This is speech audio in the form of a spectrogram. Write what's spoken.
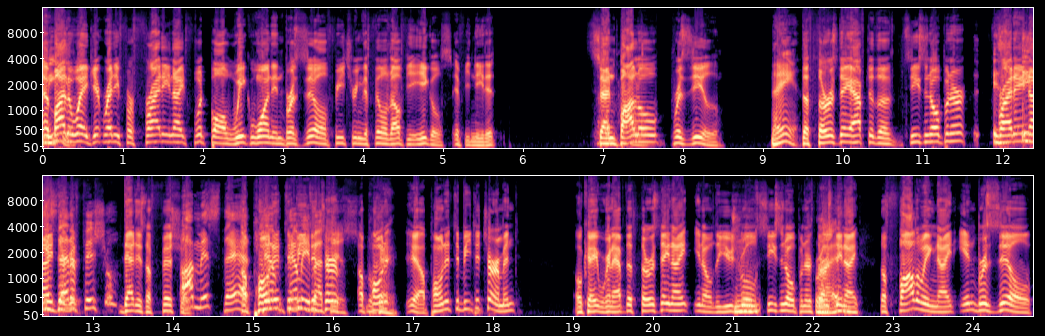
and by the way, get ready for Friday night football, week one in Brazil, featuring the Philadelphia Eagles, if you need it. San Paulo, Brazil. man. The Thursday after the season opener, Is- Friday is night. that official? That is official. I missed that. opponent tell, tell to me be determined. Opponent, Okay. yeah, opponent to be determined. Okay, we're gonna have the Thursday night, you know, the usual season opener Thursday Mm-hmm. Right. night. The following night in Brazil,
